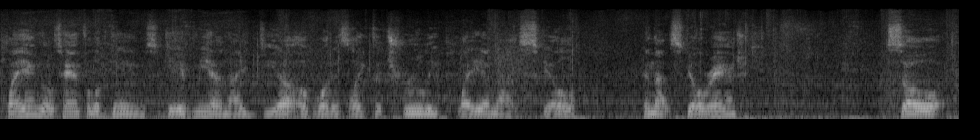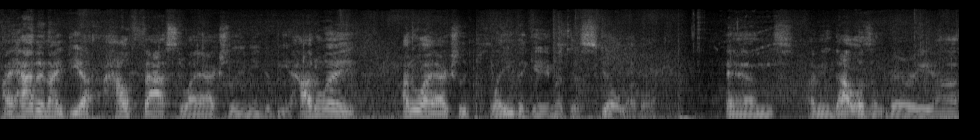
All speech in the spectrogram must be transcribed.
playing those handful of games gave me an idea of what it's like to truly play in that skill, in that skill range. So I had an idea, how fast do I actually need to be? How do I, how do I actually play the game at this skill level? And, I mean, that wasn't very, uh,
